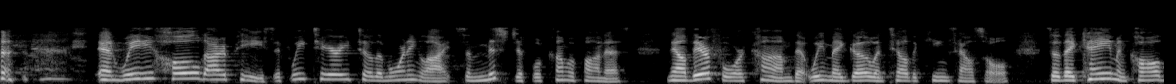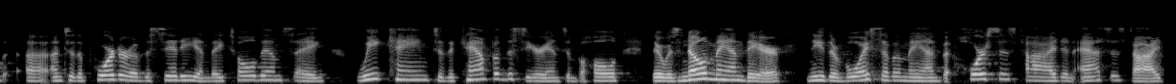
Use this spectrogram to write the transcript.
and we hold our peace. If we tarry till the morning light, some mischief will come upon us. Now therefore come that we may go and tell the king's household. So they came and called uh, unto the porter of the city and they told them saying, we came to the camp of the Syrians and behold, there was no man there, neither voice of a man, but horses tied and asses tied,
